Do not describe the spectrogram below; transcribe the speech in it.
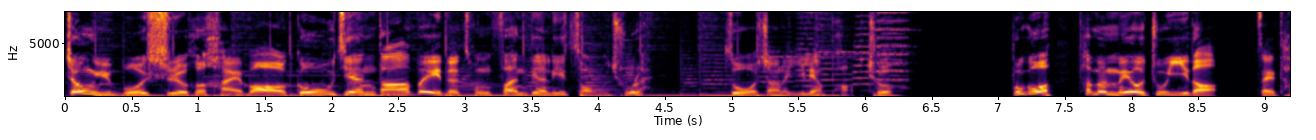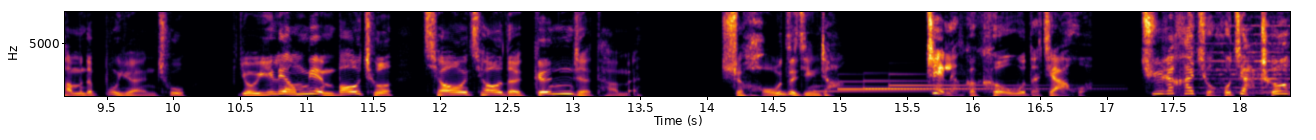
章鱼博士和海豹勾肩搭背地从饭店里走出来，坐上了一辆跑车。不过，他们没有注意到，在他们的不远处有一辆面包车悄悄地跟着他们。是猴子警长。这两个可恶的家伙，居然还酒后驾车！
